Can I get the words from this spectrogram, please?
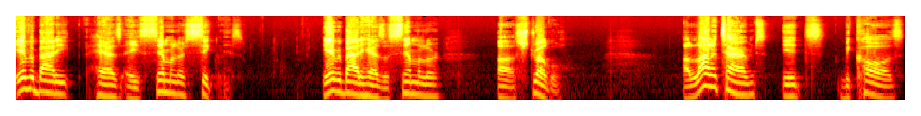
everybody has a similar sickness. Everybody has a similar uh, struggle. A lot of times it's because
